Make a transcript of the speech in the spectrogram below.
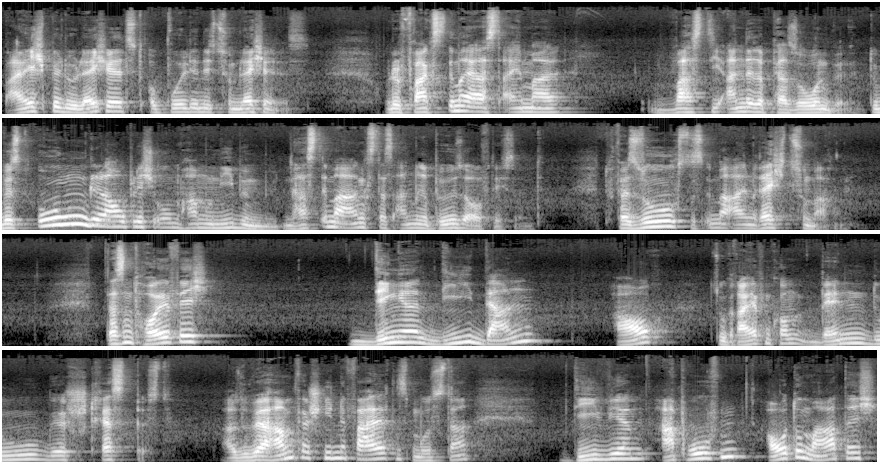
Beispiel, du lächelst, obwohl dir nicht zum Lächeln ist. Und du fragst immer erst einmal, was die andere Person will. Du bist unglaublich um Harmonie bemüht und hast immer Angst, dass andere böse auf dich sind. Du versuchst es immer allen recht zu machen. Das sind häufig Dinge, die dann auch zu greifen kommen, wenn du gestresst bist. Also wir haben verschiedene Verhaltensmuster, die wir abrufen, automatisch.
